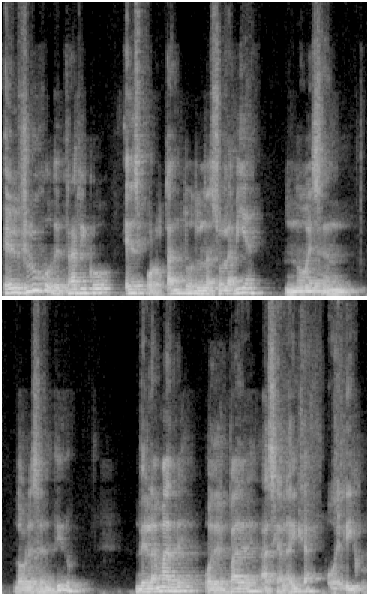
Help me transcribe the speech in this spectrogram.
El flujo de tráfico es, por lo tanto, de una sola vía, no es en doble sentido, de la madre o del padre hacia la hija o el hijo.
